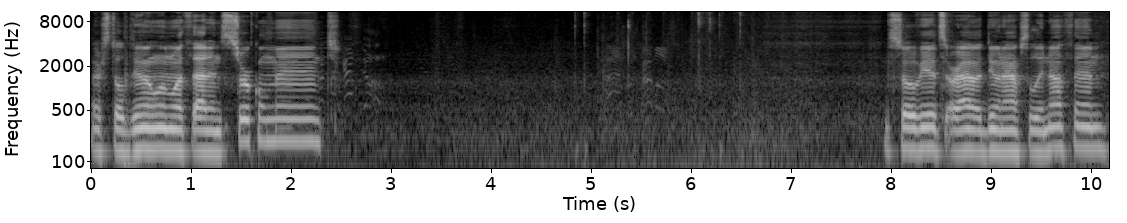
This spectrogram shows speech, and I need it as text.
They're still dealing with that encirclement. The Soviets are doing absolutely nothing.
